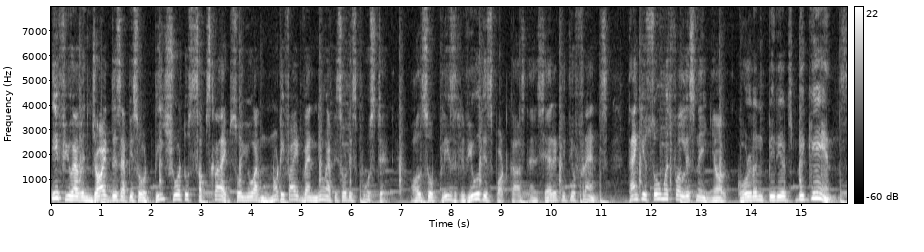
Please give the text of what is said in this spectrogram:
If you have enjoyed this episode, be sure to subscribe so you are notified when new episode is posted. Also, please review this podcast and share it with your friends. Thank you so much for listening. Your golden periods begins.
